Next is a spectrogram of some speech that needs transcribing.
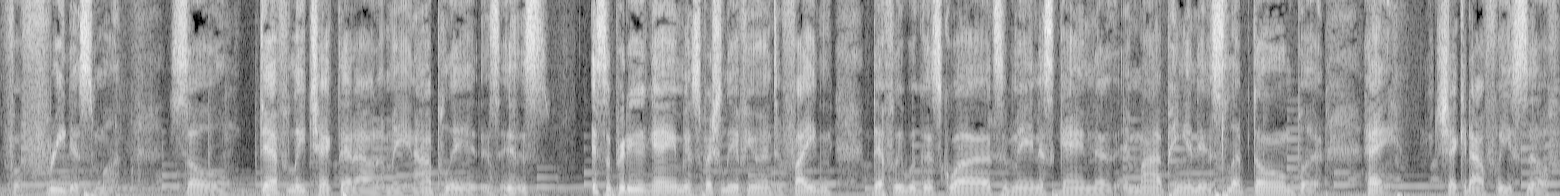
for free this month. So definitely check that out. I mean, I play it. It's, it's it's a pretty good game, especially if you're into fighting. Definitely with good squads. I mean, it's a game that, in my opinion, is slept on, but hey, check it out for yourself.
